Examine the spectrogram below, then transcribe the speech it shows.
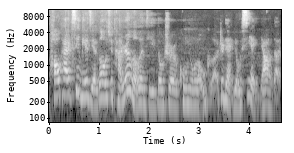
抛开性别结构去谈任何问题都是空中楼阁，这点游戏也一样的。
